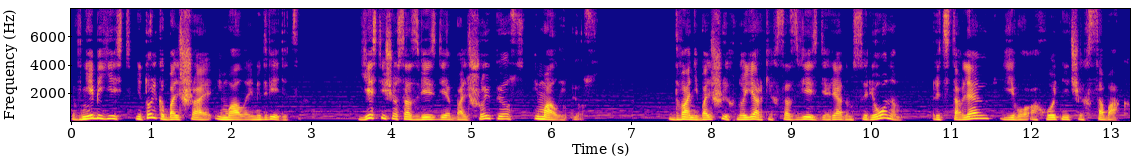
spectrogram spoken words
В небе есть не только большая и малая медведица. Есть еще созвездия Большой Пес и Малый Пес. Два небольших, но ярких созвездия рядом с Орионом представляют его охотничьих собак.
